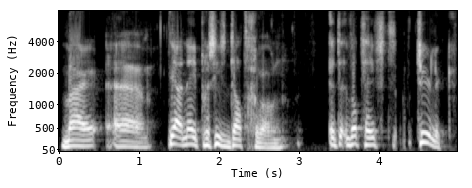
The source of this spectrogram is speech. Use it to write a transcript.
Maar eh, ja, nee, precies dat gewoon. Het, wat heeft, tuurlijk,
